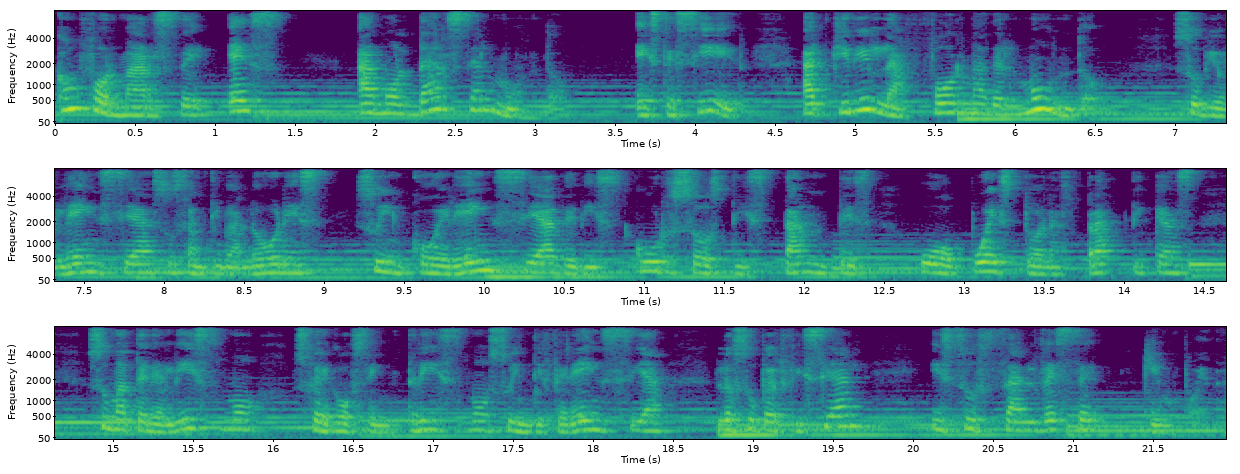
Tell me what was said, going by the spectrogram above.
Conformarse es amoldarse al mundo, es decir, adquirir la forma del mundo, su violencia, sus antivalores, su incoherencia de discursos distantes u opuesto a las prácticas, su materialismo, su egocentrismo, su indiferencia, lo superficial y su sálvese quien pueda.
